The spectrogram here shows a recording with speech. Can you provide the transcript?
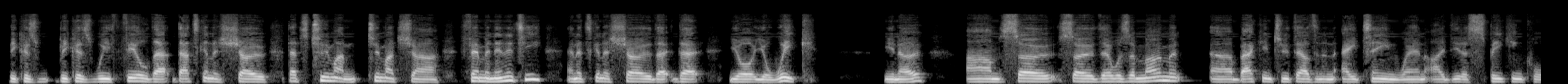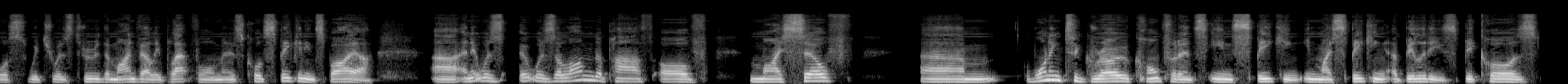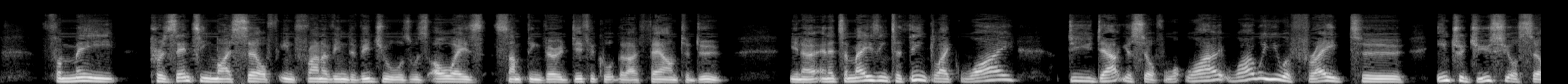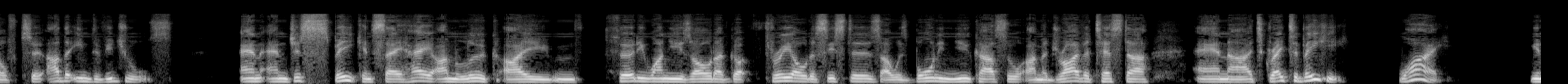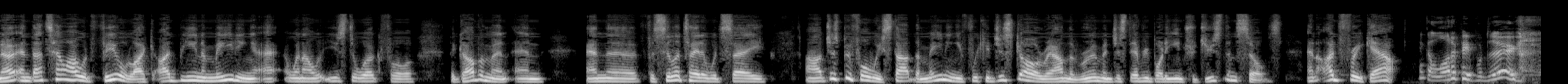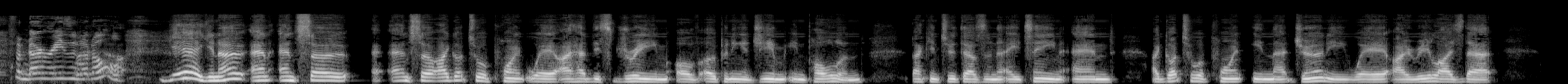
because because we feel that that's going to show that's too much too much uh, femininity and it's going to show that that you're you're weak you know um, so so there was a moment uh, back in 2018 when I did a speaking course which was through the Mindvalley platform and it's called Speak and Inspire uh, and it was it was along the path of myself um, wanting to grow confidence in speaking, in my speaking abilities, because for me, presenting myself in front of individuals was always something very difficult that I found to do. You know, and it's amazing to think like, why do you doubt yourself? Why, why were you afraid to introduce yourself to other individuals? and and just speak and say, "Hey, I'm Luke. I'm 31 years old. I've got three older sisters. I was born in Newcastle. I'm a driver tester and uh, it's great to be here. Why? You know, and that's how I would feel like I'd be in a meeting at, when I used to work for the government and, and the facilitator would say, uh, just before we start the meeting, if we could just go around the room and just everybody introduce themselves and I'd freak out. I think a lot of people do for no reason at all. Yeah, you know, and, and so and so I got to a point where I had this dream of opening a gym in Poland back in 2018. And I got to a point in that journey where I realized that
